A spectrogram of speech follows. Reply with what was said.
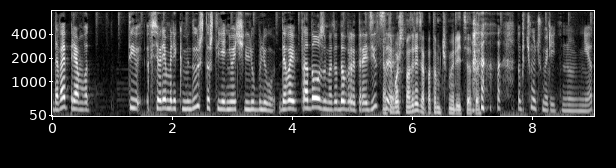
Давай прям вот ты все время рекомендуешь то, что я не очень люблю. Давай продолжим эту добрую традицию. А ты будешь смотреть, а потом чмырить это. Ну почему чмырить? Ну нет.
